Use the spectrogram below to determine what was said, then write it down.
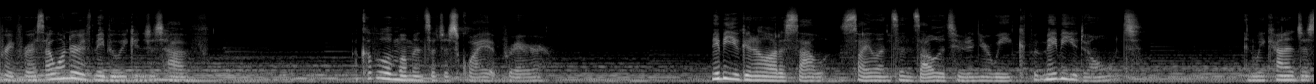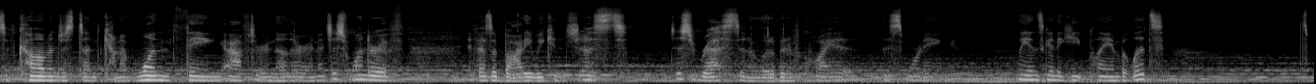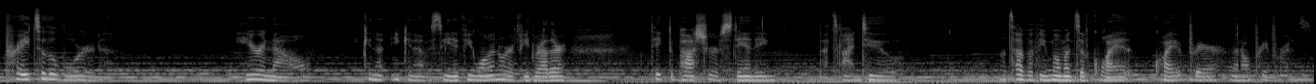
pray for us, I wonder if maybe we can just have a couple of moments of just quiet prayer. Maybe you get a lot of sol- silence and solitude in your week, but maybe you don't. And we kind of just have come and just done kind of one thing after another. And I just wonder if, if as a body we can just just rest in a little bit of quiet this morning. Leanne's gonna keep playing, but let's let's pray to the Lord here and now. You can you can have a seat if you want, or if you'd rather take the posture of standing, that's fine too. Let's have a few moments of quiet, quiet prayer, and then I'll pray for us.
